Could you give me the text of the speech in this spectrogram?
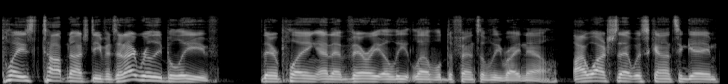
plays top notch defense, and I really believe they're playing at a very elite level defensively right now. I watched that Wisconsin game,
